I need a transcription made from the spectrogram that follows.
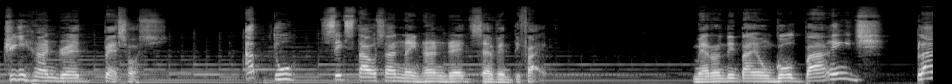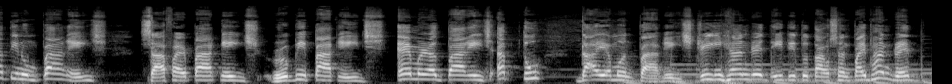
300 pesos. Up to 6,975. Meron din tayong gold package, platinum package, sapphire package, ruby package, emerald package, up to diamond package, 382,500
